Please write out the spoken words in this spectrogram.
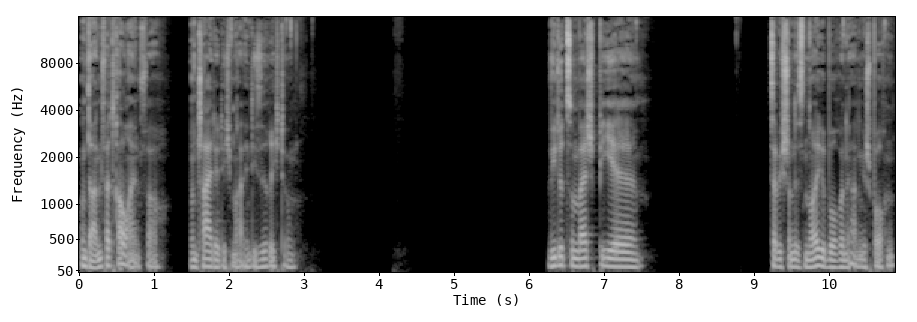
Und dann vertrau einfach. Entscheide dich mal in diese Richtung. Wie du zum Beispiel, jetzt habe ich schon das Neugeborene angesprochen,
